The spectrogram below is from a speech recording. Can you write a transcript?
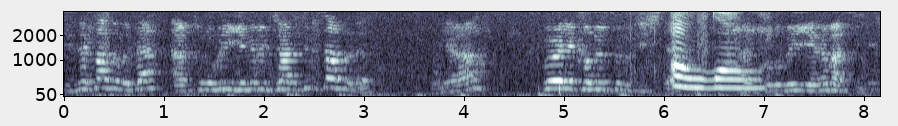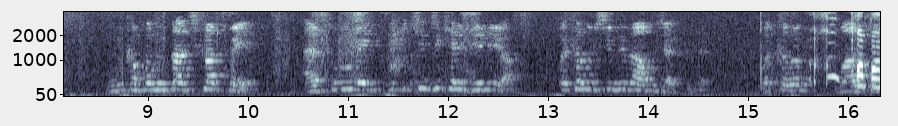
Siz ne sandınız ha? Ertuğrul'u yenebileceğinizi mi sandınız? Ya böyle kalırsınız işte. Engel. Ertuğrul'u yenemezsiniz. Bunu kafanızdan çıkartmayın. Ertuğrul Bey sizi ikinci kez yeniyor. Bakalım şimdi ne yapacaksınız? Bakalım Arkadaş.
